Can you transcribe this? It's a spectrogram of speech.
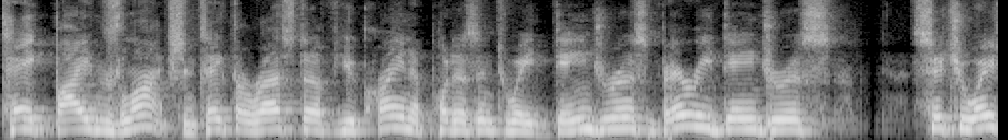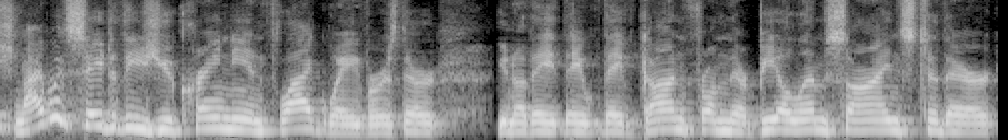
take Biden's lunch and take the rest of Ukraine and put us into a dangerous, very dangerous situation. I would say to these Ukrainian flag wavers, they're, you know, they, they, they've gone from their BLM signs to their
